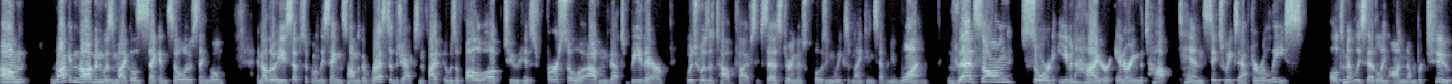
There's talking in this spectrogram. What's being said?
Um, Rockin' Robin was Michael's second solo single. And although he subsequently sang the song with the rest of the Jackson Five, it was a follow up to his first solo album, Got to Be There, which was a top five success during those closing weeks of 1971. That song soared even higher, entering the top 10 six weeks after release, ultimately settling on number two.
